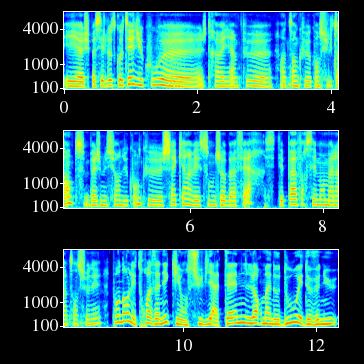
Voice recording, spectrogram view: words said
et euh, je suis passée de l'autre côté, du coup euh, mmh. je travaillais un peu en tant que consultante, bah, je me suis rendu compte que chacun avait son job à faire. C'était pas forcément mal intentionné. Pendant les trois années qui ont suivi Athènes, Laure Manodou est devenue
